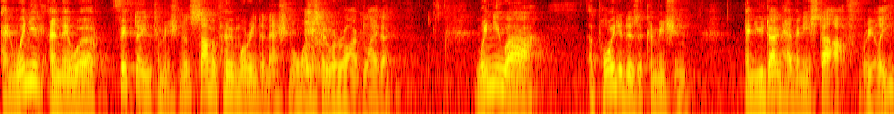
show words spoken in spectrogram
And when you, and there were 15 commissioners, some of whom were international ones who arrived later. When you are appointed as a commission and you don't have any staff, really,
